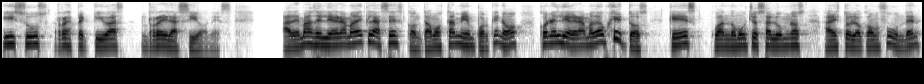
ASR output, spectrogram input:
y sus respectivas relaciones. Además del diagrama de clases, contamos también, ¿por qué no?, con el diagrama de objetos, que es cuando muchos alumnos a esto lo confunden,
